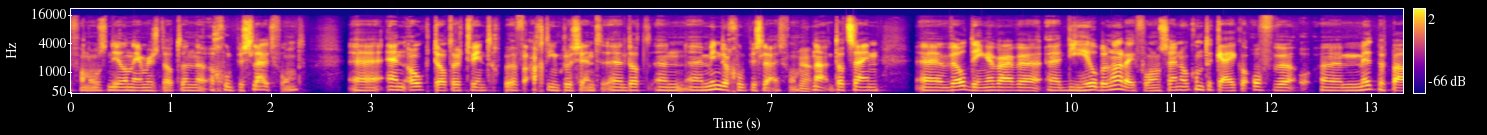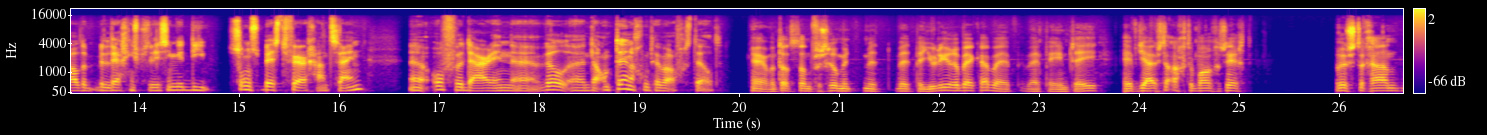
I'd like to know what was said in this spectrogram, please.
van onze deelnemers dat een, een goed besluit vond. Uh, en ook dat er 20 of 18 procent uh, dat een uh, minder goed besluit vond. Ja. Nou, dat zijn wel dingen waar we, die heel belangrijk voor ons zijn. Ook om te kijken of we met bepaalde beleggingsbeslissingen, die soms best vergaand zijn, of we daarin wel de antenne goed hebben afgesteld. Ja, want dat is dan het verschil met, met, met bij jullie, Rebecca, bij, bij PMT. Heeft juist de achterban gezegd: rustig aan,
